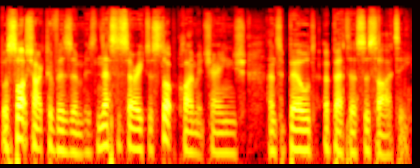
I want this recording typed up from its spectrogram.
But such activism is necessary to stop climate change and to build a better society.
